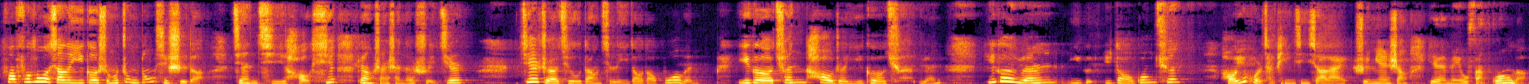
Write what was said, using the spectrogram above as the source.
仿佛落下了一个什么重东西似的，溅起好些亮闪闪的水晶儿。接着就荡起了一道道波纹，一个圈套着一个圈圆，一个圆一个一道光圈。好一会儿才平静下来，水面上也没有反光了，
